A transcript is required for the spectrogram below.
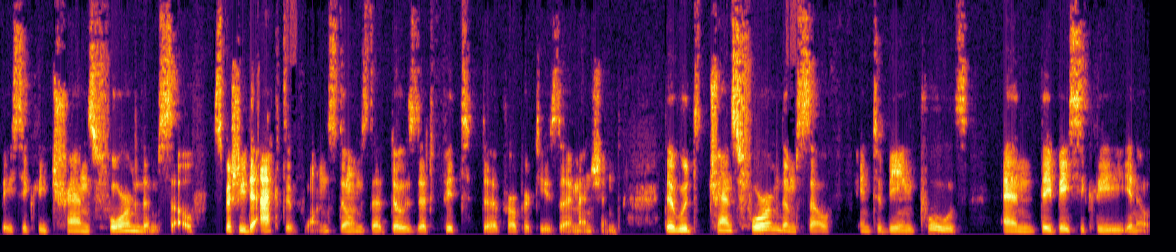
basically transform themselves, especially the active ones, those that those that fit the properties that I mentioned, they would transform themselves into being pools, and they basically you know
